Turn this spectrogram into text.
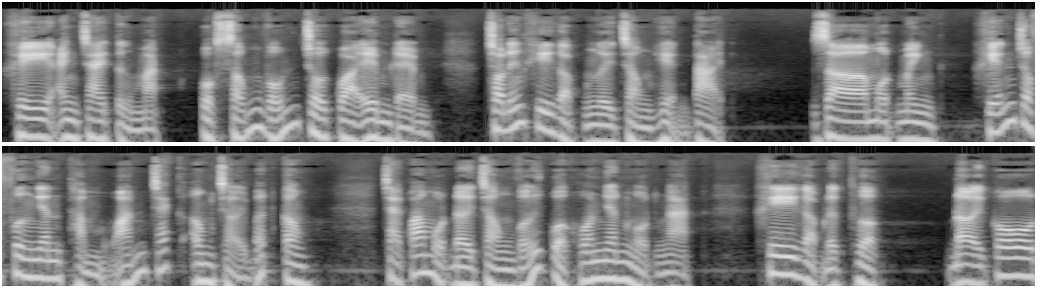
Khi anh trai từ mặt, Cuộc sống vốn trôi qua êm đềm, Cho đến khi gặp người chồng hiện tại. Giờ một mình Khiến cho Phương Nhân thầm oán trách ông trời bất công. Trải qua một đời chồng với cuộc hôn nhân ngột ngạt, Khi gặp được Thược, Đời cô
